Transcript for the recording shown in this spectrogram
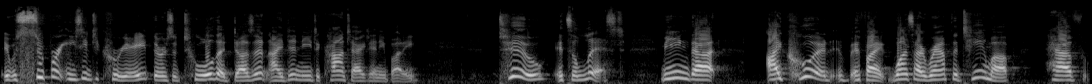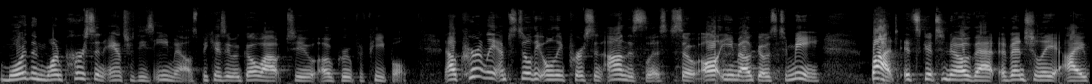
it was super easy to create. There's a tool that does it. and I didn't need to contact anybody. Two, it's a list, meaning that I could, if I once I ramp the team up, have more than one person answer these emails because it would go out to a group of people. Now, currently, I'm still the only person on this list, so all email goes to me. But it's good to know that eventually I,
